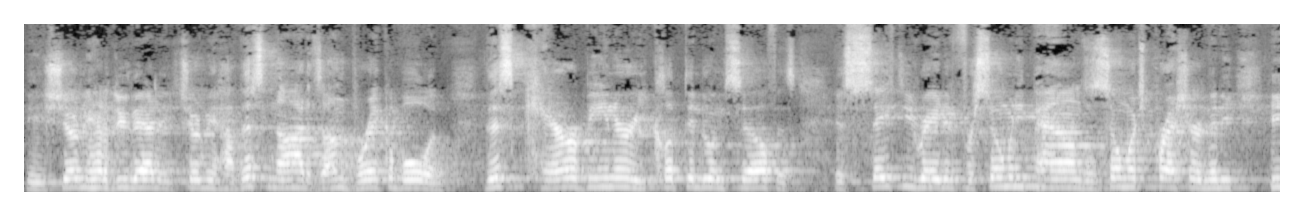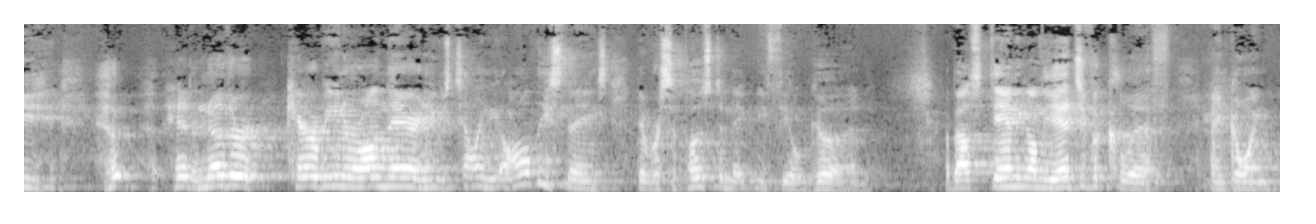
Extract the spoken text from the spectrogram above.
he showed me how to do that. And he showed me how this knot is unbreakable. And this carabiner he clipped into himself is, is safety rated for so many pounds and so much pressure. And then he, he hit another carabiner on there. And he was telling me all these things that were supposed to make me feel good about standing on the edge of a cliff and going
